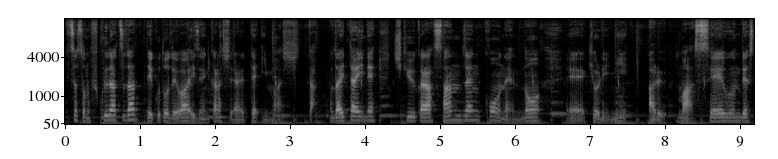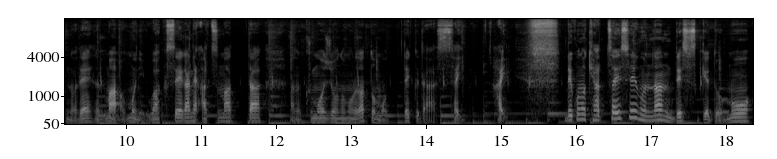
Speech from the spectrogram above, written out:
実はその複雑だっていうことでは以前から知られていました、まあ、大体ね地球から3000光年の、えー距離にある、まあ、星雲ですので、まあ、主に惑星がね集まったあの雲状のものだと思ってください。はい、でこのキャッツアイ成分なんですけども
